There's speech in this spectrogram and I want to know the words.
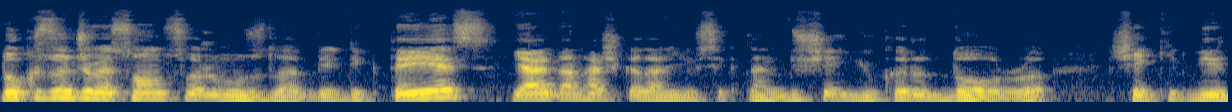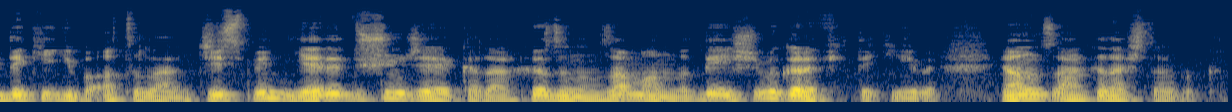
Dokuzuncu ve son sorumuzla birlikteyiz. Yerden H kadar yüksekten düşey yukarı doğru şekil 1'deki gibi atılan cismin yere düşünceye kadar hızının zamanla değişimi grafikteki gibi. Yalnız arkadaşlar bakın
